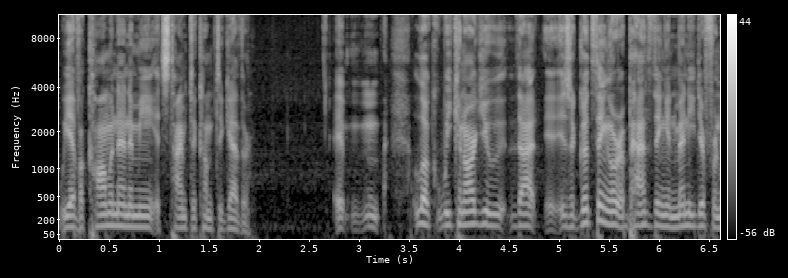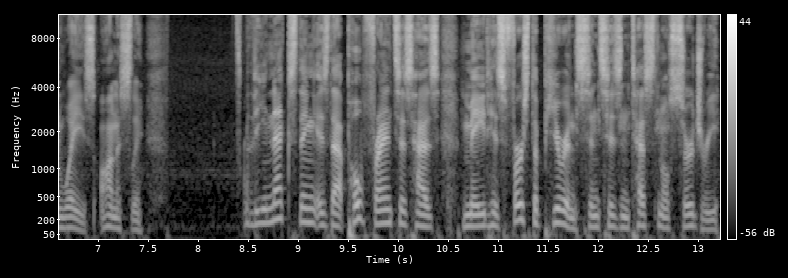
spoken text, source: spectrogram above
we have a common enemy, it's time to come together. It, look, we can argue that is a good thing or a bad thing in many different ways, honestly. The next thing is that Pope Francis has made his first appearance since his intestinal surgery.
